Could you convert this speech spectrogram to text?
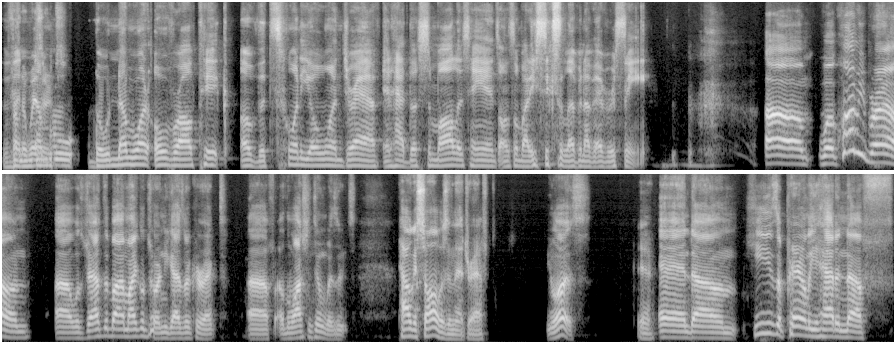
The, the Wizards. number, the number one overall pick of the 2001 draft and had the smallest hands on somebody 6'11 I've ever seen. Um, well, Kwame Brown uh, was drafted by Michael Jordan. You guys are correct. Uh, of the Washington Wizards. Pau Gasol was in that draft. He was. Yeah. And um, he's apparently had enough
